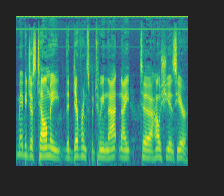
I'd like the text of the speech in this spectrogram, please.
Maybe just tell me the difference between that night to how she is here.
